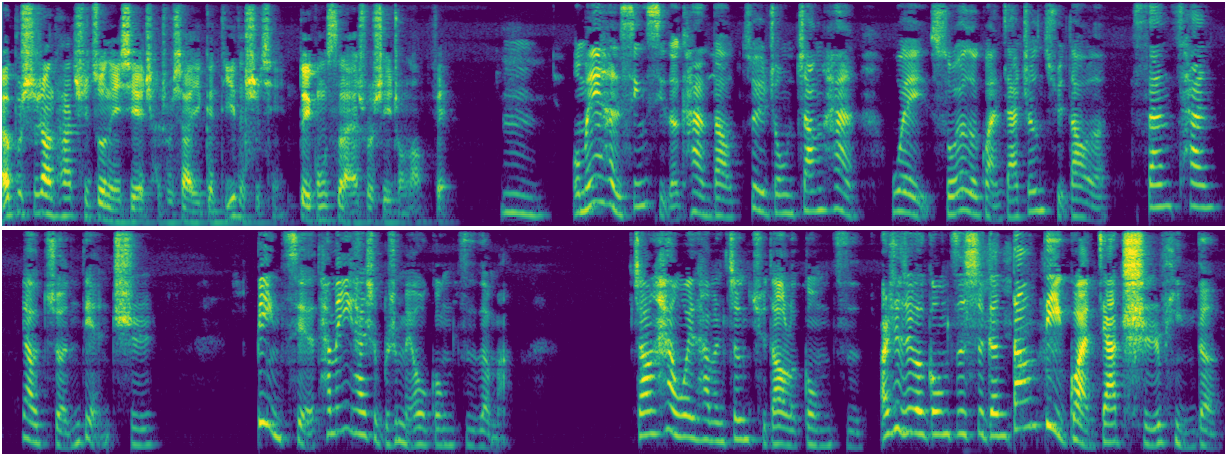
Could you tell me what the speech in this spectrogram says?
而不是让他去做那些产出效益更低的事情，对公司来说是一种浪费。嗯，我们也很欣喜的看到，最终张翰为所有的管家争取到了三餐要准点吃，并且他们一开始不是没有工资的嘛？张翰为他们争取到了工资，而且这个工资是跟当地管家持平的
